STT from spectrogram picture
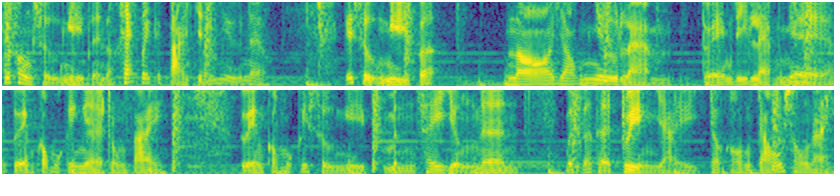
cái phần sự nghiệp này nó khác với cái tài chính như thế nào? Cái sự nghiệp á, nó giống như là tụi em đi làm nghề á, tụi em có một cái nghề trong tay. Tụi em có một cái sự nghiệp mình xây dựng nên, mình có thể truyền dạy cho con cháu sau này.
